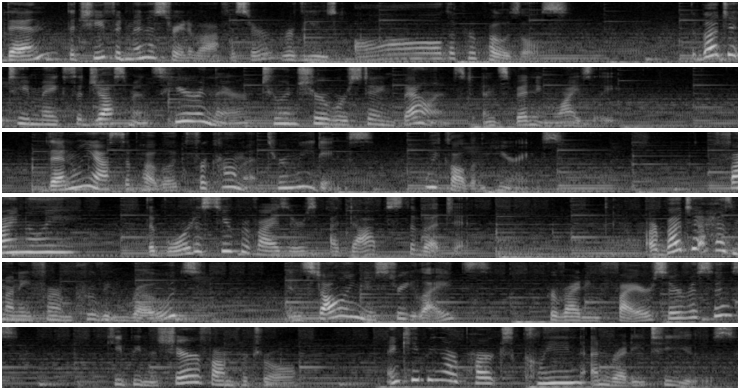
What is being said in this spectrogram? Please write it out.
Then, the Chief Administrative Officer reviews all the proposals. The budget team makes adjustments here and there to ensure we're staying balanced and spending wisely. Then we ask the public for comment through meetings. We call them hearings. Finally, the Board of Supervisors adopts the budget. Our budget has money for improving roads, installing new streetlights, providing fire services, keeping the sheriff on patrol, and keeping our parks clean and ready to use.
